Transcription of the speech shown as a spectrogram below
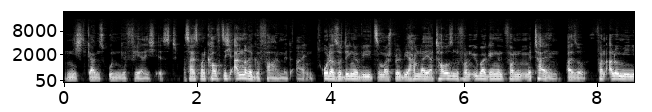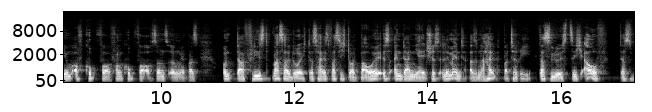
nicht ganz ungefährlich ist. Das heißt, man kauft sich andere Gefahren mit ein. Oder so Dinge wie zum Beispiel, wir haben da ja tausende von Übergängen von Metallen, also von Aluminium auf Kupfer, von Kupfer auf sonst irgendetwas. Und da fließt Wasser durch. Das heißt, was ich dort baue, ist ein Danielsches Element, also eine Halbbatterie. Das löst sich auf. Das,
